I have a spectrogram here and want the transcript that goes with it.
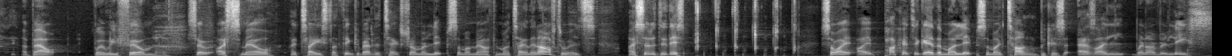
about when we film. So I smell, I taste, I think about the texture on my lips, on my mouth, and my tongue. And then afterwards, I sort of do this. So I, I pucker together my lips and my tongue because as I when I release,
